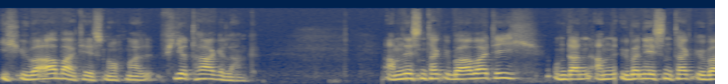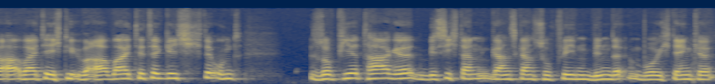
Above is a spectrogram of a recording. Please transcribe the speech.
ich überarbeite es nochmal vier Tage lang. Am nächsten Tag überarbeite ich und dann am übernächsten Tag überarbeite ich die überarbeitete Geschichte und so vier Tage, bis ich dann ganz, ganz zufrieden bin, wo ich denke,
